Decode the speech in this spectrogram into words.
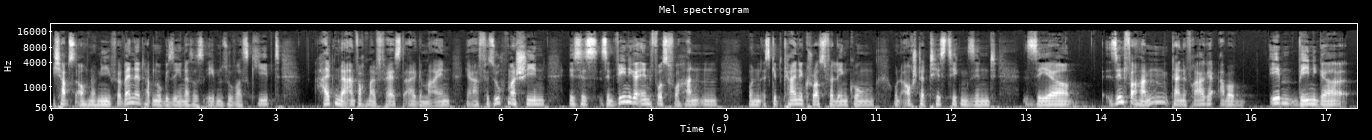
Ich habe es auch noch nie verwendet, habe nur gesehen, dass es eben sowas gibt halten wir einfach mal fest allgemein, ja, für Suchmaschinen ist es, sind weniger Infos vorhanden und es gibt keine Cross-Verlinkungen und auch Statistiken sind sehr, sind vorhanden, keine Frage, aber eben weniger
